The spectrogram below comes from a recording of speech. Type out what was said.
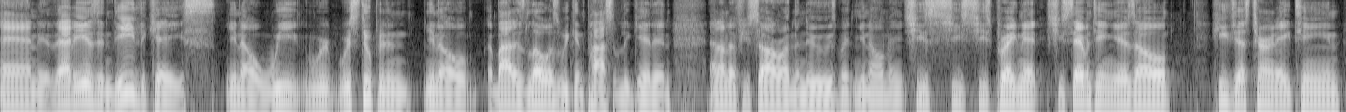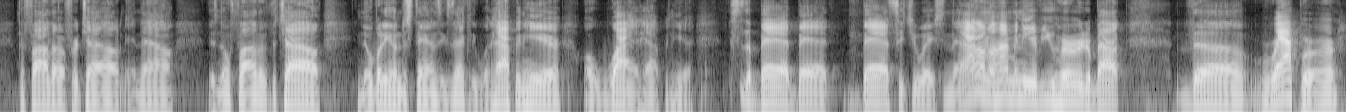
And if that is indeed the case, you know, we we're, we're stooping, you know, about as low as we can possibly get. And I don't know if you saw her on the news, but you know, I mean, she's she's she's pregnant. She's 17 years old. He just turned 18, the father of her child, and now there's no father of the child. Nobody understands exactly what happened here or why it happened here. This is a bad, bad, bad situation. Now, I don't know how many of you heard about the rapper,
